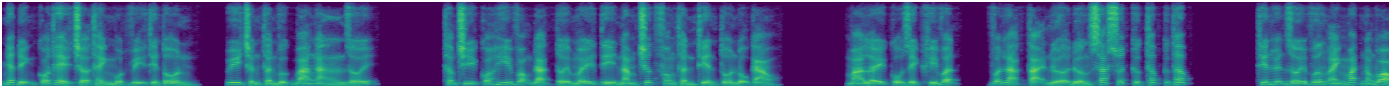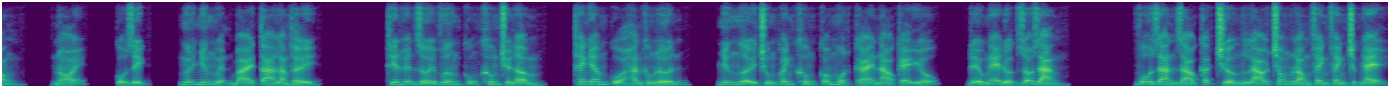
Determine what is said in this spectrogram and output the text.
nhất định có thể trở thành một vị thiên tôn, uy chấn thần vực ba ngàn giới. Thậm chí có hy vọng đạt tới mấy tỷ năm trước phong thần thiên tôn độ cao. Mà lấy cổ dịch khí vận, vẫn lạc tại nửa đường sát xuất cực thấp cực thấp. Thiên huyễn giới vương ánh mắt nóng bỏng, nói, cổ dịch, ngươi nhưng nguyện bái ta làm thầy. Thiên huyễn giới vương cũng không truyền âm, thanh âm của hắn không lớn, nhưng người chung quanh không có một cái nào kẻ yếu, đều nghe được rõ ràng. Vô gian giáo các trưởng lão trong lòng phanh phanh trực nhảy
